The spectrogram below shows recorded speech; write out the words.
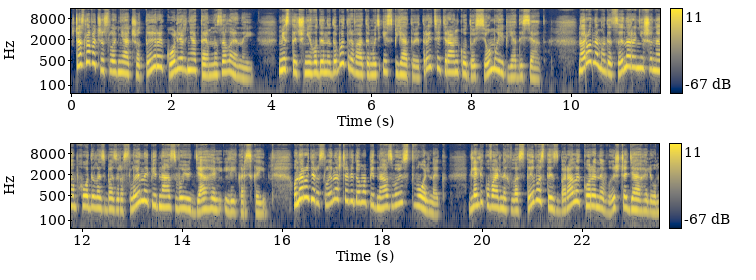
Щасливе число дня 4, колір дня темно-зелений. Містичні години доби триватимуть із 5.30 ранку до 7.50. Народна медицина раніше не обходилась без рослини під назвою дягель лікарський. У народі рослина ще відома під назвою ствольник. Для лікувальних властивостей збирали кореневище дягелю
